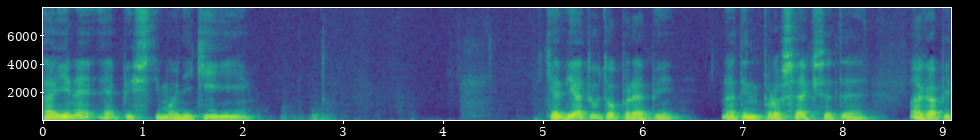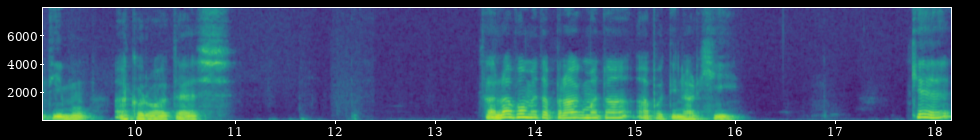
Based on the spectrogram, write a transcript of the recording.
θα είναι επιστημονική. Και δια τούτο πρέπει να την προσέξετε αγαπητοί μου ακροατές. Θα λάβουμε τα πράγματα από την αρχή και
